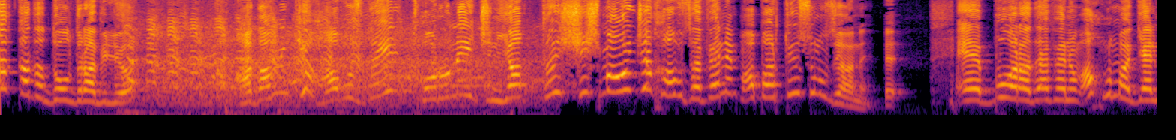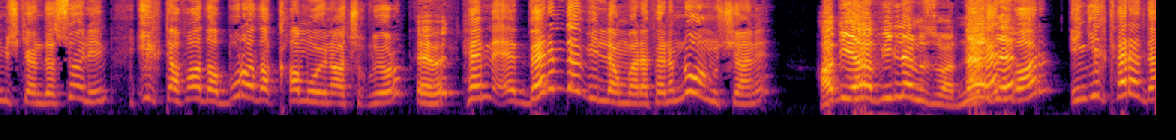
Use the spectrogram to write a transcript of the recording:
dakikada doldurabiliyor. Adamınki havuz değil torunu için yaptığı şişme oyuncak havuz efendim. Abartıyorsunuz yani. E, bu arada efendim aklıma gelmişken de söyleyeyim. İlk defa da burada kamuoyuna açıklıyorum. Evet. Hem e, benim de villam var efendim. Ne olmuş yani? Hadi ya villanız var. Nerede? Evet var. İngiltere'de.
